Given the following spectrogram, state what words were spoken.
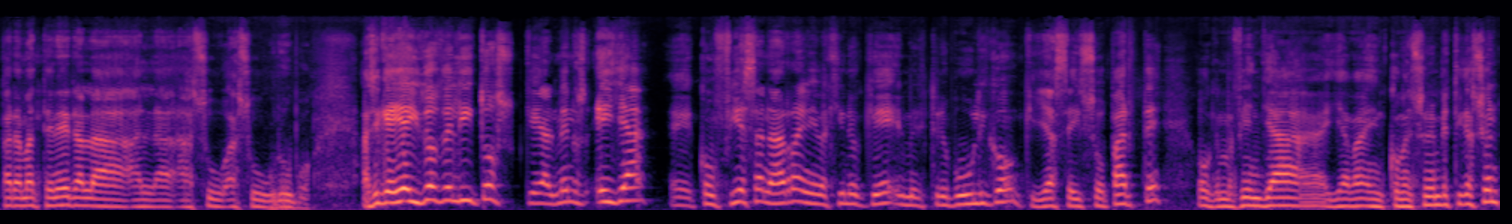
para mantener a, la, a, su, a su grupo. Así que ahí hay dos delitos que al menos ella eh, confiesa, narra, y me imagino que el Ministerio Público, que ya se hizo parte, o que más bien ya, ya va en, comenzó la investigación,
